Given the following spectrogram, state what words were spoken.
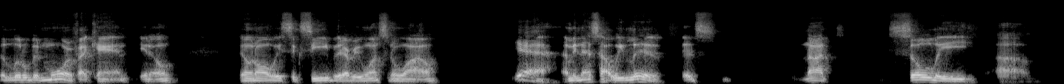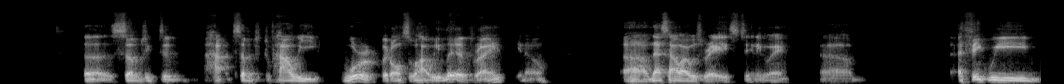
a little bit more if I can, you know. Don't always succeed, but every once in a while. Yeah, I mean that's how we live. It's not solely uh, uh, subject to how, subject of how we work, but also how we live. Right? You know, um, that's how I was raised. Anyway, um, I think we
